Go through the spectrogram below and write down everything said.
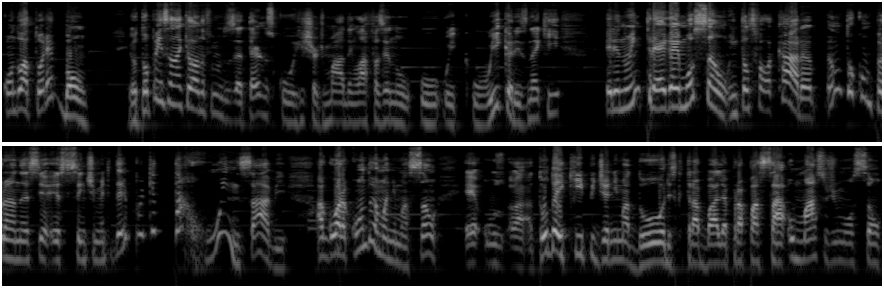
quando o ator é bom. Eu tô pensando aqui lá no filme dos Eternos, com o Richard Madden lá fazendo o, o, o Icarus, né? Que ele não entrega a emoção. Então você fala, cara, eu não tô comprando esse, esse sentimento dele porque tá ruim, sabe? Agora, quando é uma animação, é os- a- toda a equipe de animadores que trabalha pra passar o máximo de emoção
